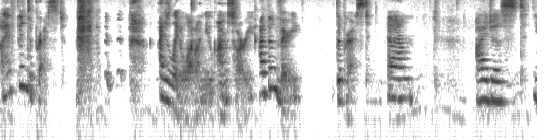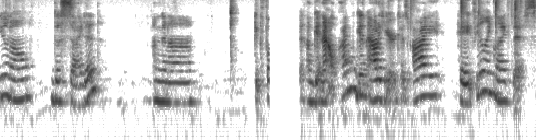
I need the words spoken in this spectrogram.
I have been depressed. I just laid a lot on you. I'm sorry. I've been very depressed. Um, I just, you know, decided I'm gonna get the I'm getting out. I'm getting out of here because I hate feeling like this.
